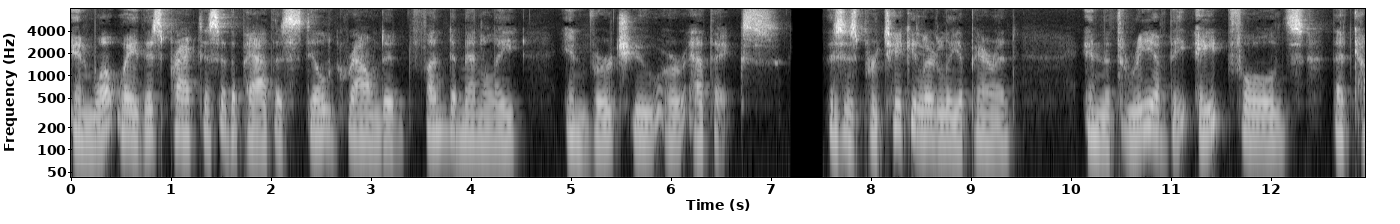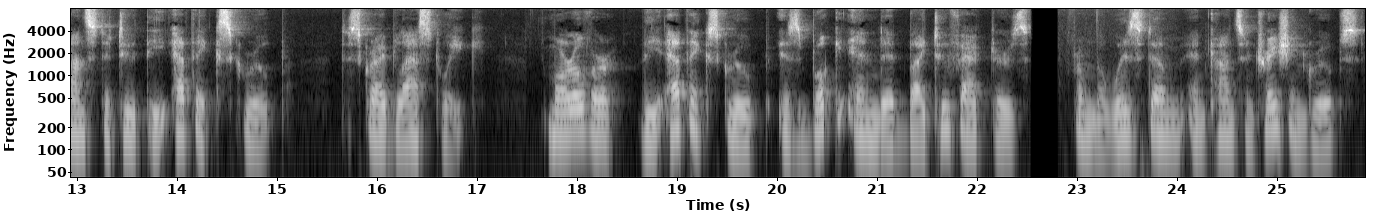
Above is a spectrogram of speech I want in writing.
in what way this practice of the path is still grounded fundamentally in virtue or ethics. This is particularly apparent in the three of the eight folds that constitute the ethics group described last week. Moreover, the ethics group is bookended by two factors from the wisdom and concentration groups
